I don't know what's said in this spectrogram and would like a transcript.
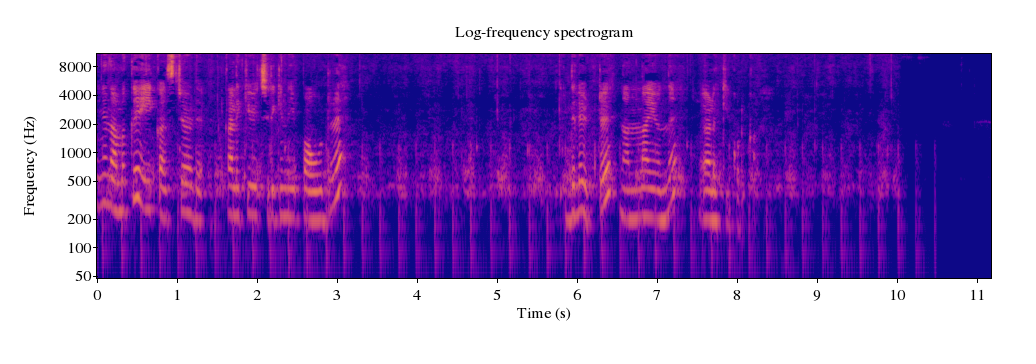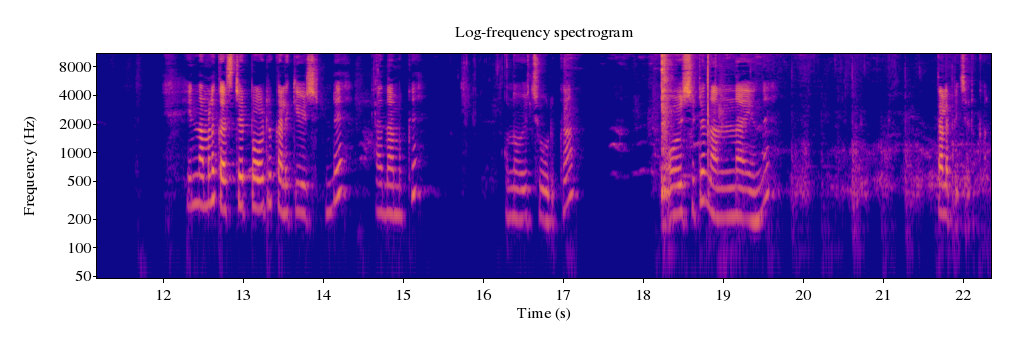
ഇനി നമുക്ക് ഈ കസ്റ്റേർഡ് കലക്കി വെച്ചിരിക്കുന്ന ഈ പൗഡർ ഇതിലിട്ട് നന്നായി ഒന്ന് ഇളക്കി കൊടുക്കാം. ഇനി നമ്മൾ കസ്റ്റേർഡ് പൗഡർ കലക്കി വെച്ചിട്ടുണ്ട്. അത് നമുക്ക് ഒന്ന് ഒഴിച്ചു കൊടുക്കാം. ഒഴിച്ചിട്ട് നന്നായി ഒന്ന് തിളപ്പിച്ചെടുക്കാം.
